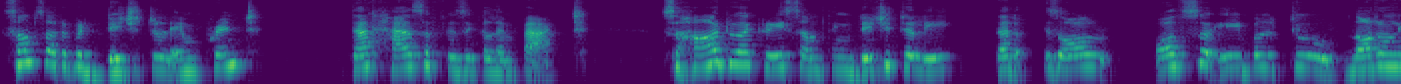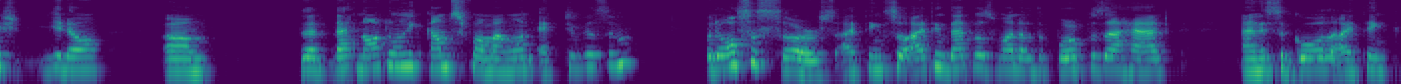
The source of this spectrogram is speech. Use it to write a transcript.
some sort of a digital imprint that has a physical impact. So, how do I create something digitally that is all also able to not only, you know, um, that that not only comes from my own activism, but also serves. I think so. I think that was one of the purpose I had, and it's a goal I think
